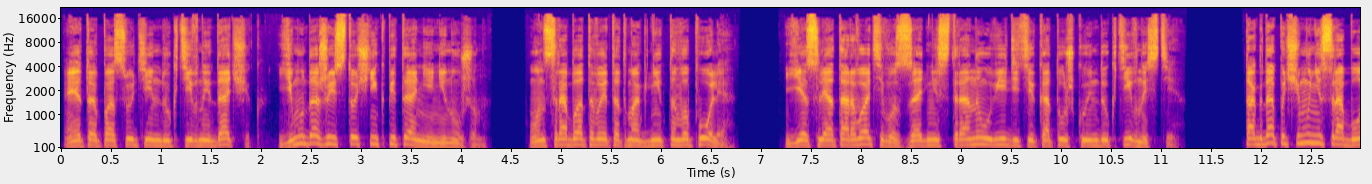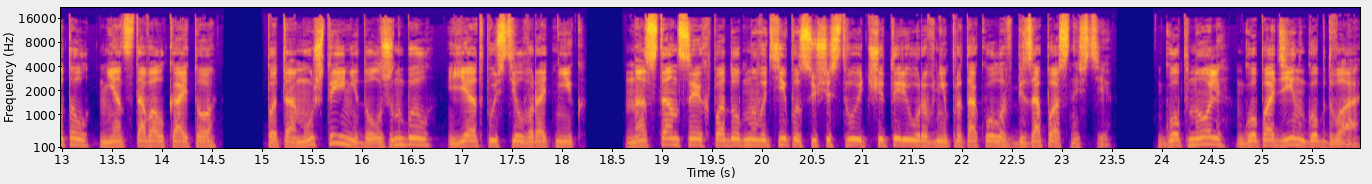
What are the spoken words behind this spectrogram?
Это, по сути, индуктивный датчик. Ему даже источник питания не нужен. Он срабатывает от магнитного поля. Если оторвать его, с задней стороны увидите катушку индуктивности. Тогда почему не сработал, не отставал Кайто? Потому что и не должен был, я отпустил воротник. На станциях подобного типа существует четыре уровня протоколов безопасности. ГОП-0, ГОП-1, ГОП-2.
